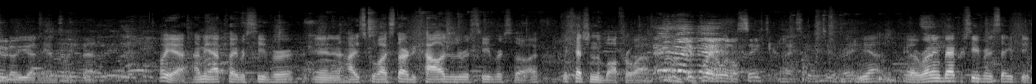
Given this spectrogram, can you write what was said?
You know you got hands like that. Oh yeah, I mean I played receiver in high school. I started college as a receiver, so I've been catching the ball for a while. You played a little safety in high school too, right? Yeah, yeah running back, receiver, and safety.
